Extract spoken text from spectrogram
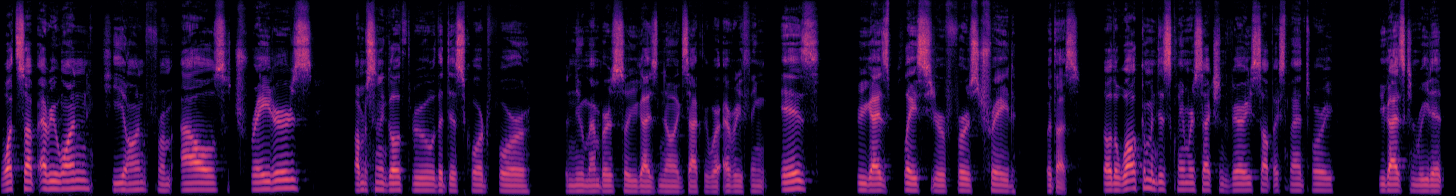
What's up, everyone? Kian from Owls Traders. I'm just going to go through the Discord for the new members so you guys know exactly where everything is for you guys place your first trade with us. So the welcome and disclaimer section very self-explanatory. You guys can read it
